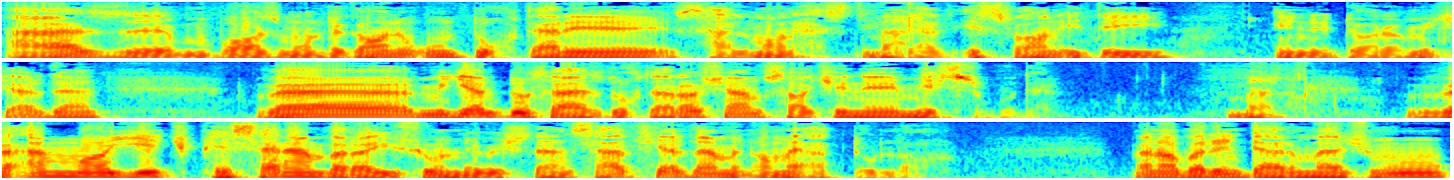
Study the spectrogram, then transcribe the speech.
از بازماندگان اون دختر سلمان هستیم. بله. در اصفهان ایده این ادعا را می‌کردن و میگن دو تا از دختراش هم ساکن مصر بودن بله. و اما یک پسرم برای ایشون نوشتن ثبت کردن به نام عبدالله. بنابراین در مجموع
